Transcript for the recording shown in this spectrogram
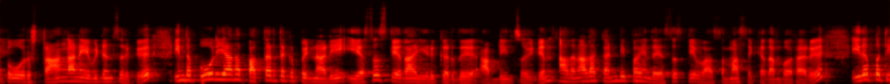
இப்போ ஒரு ஸ்ட்ராங்கான எவிடன்ஸ் இருக்குது இந்த போலியான பத்திரத்துக்கு பின்னாடி எஸ்எஸ்கே தான் இருக்கிறது அப்படின்னு சொல்லிட்டு, அதனால் கண்டிப்பாக இந்த எஸ்எஸ்கே வாசமாக சிக்க தான் போகிறாரு இதை பற்றி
